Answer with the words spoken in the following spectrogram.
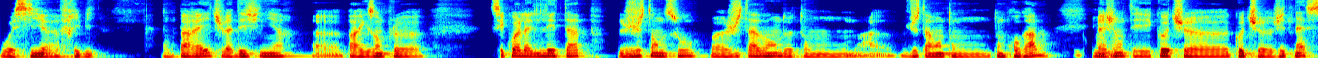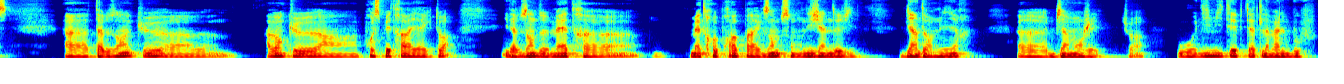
ou aussi euh, freebie. Donc pareil, tu vas définir, euh, par exemple, c'est quoi l'étape juste en dessous, juste avant de ton, juste avant ton, ton programme. Imaginons t'es coach, coach fitness, euh, t'as besoin que, avant que un prospect travaille avec toi, il a besoin de mettre, mettre au propre, par exemple, son hygiène de vie, bien dormir, bien manger, tu vois ou limiter peut-être la malbouffe.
